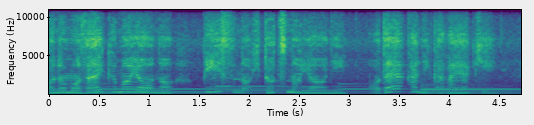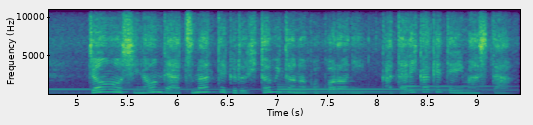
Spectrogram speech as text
このモザイク模様のピースの一つのように穏やかに輝きジョンを忍んで集まってくる人々の心に語りかけていました。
